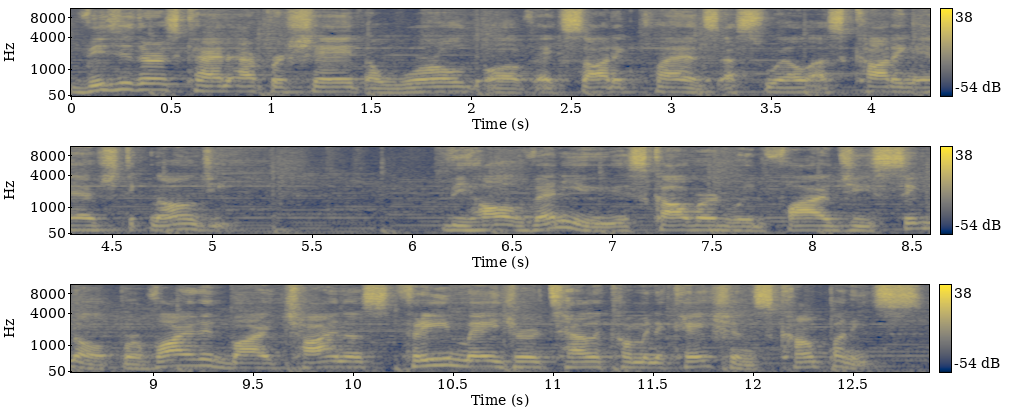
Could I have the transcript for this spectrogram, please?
Visitors can appreciate a world of exotic plants as well as cutting-edge technology. The whole venue is covered with 5G signal provided by China's three major telecommunications companies.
